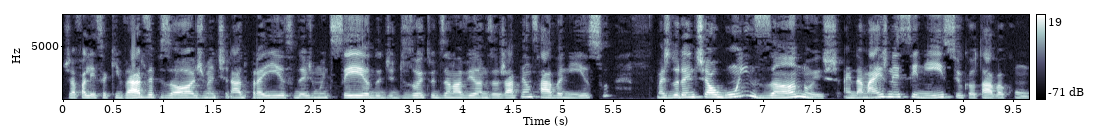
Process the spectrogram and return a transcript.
já falei isso aqui em vários episódios, me atirado para isso desde muito cedo, de 18, 19 anos eu já pensava nisso, mas durante alguns anos, ainda mais nesse início que eu estava com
